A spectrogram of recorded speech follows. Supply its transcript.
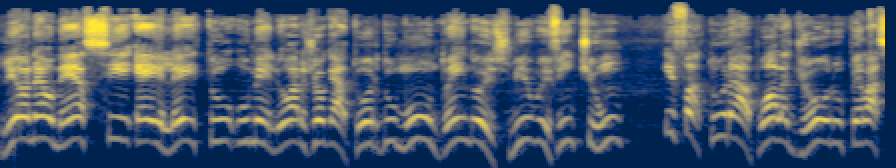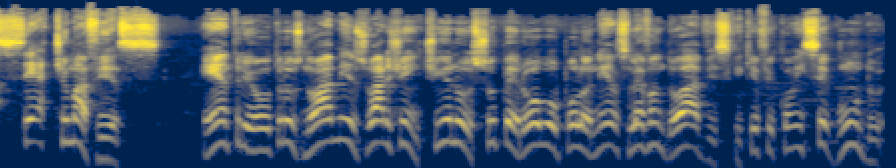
Lionel Messi é eleito o melhor jogador do mundo em 2021 e fatura a bola de ouro pela sétima vez. Entre outros nomes, o argentino superou o polonês Lewandowski, que ficou em segundo,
